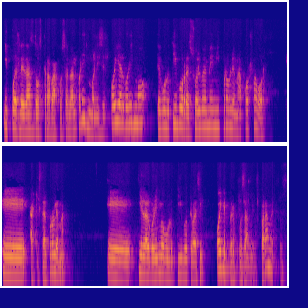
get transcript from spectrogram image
y pues le das dos trabajos al algoritmo. Le dices, oye, algoritmo evolutivo, resuélveme mi problema, por favor. Eh, aquí está el problema. Eh, y el algoritmo evolutivo te va a decir, oye, pero pues dame los parámetros.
